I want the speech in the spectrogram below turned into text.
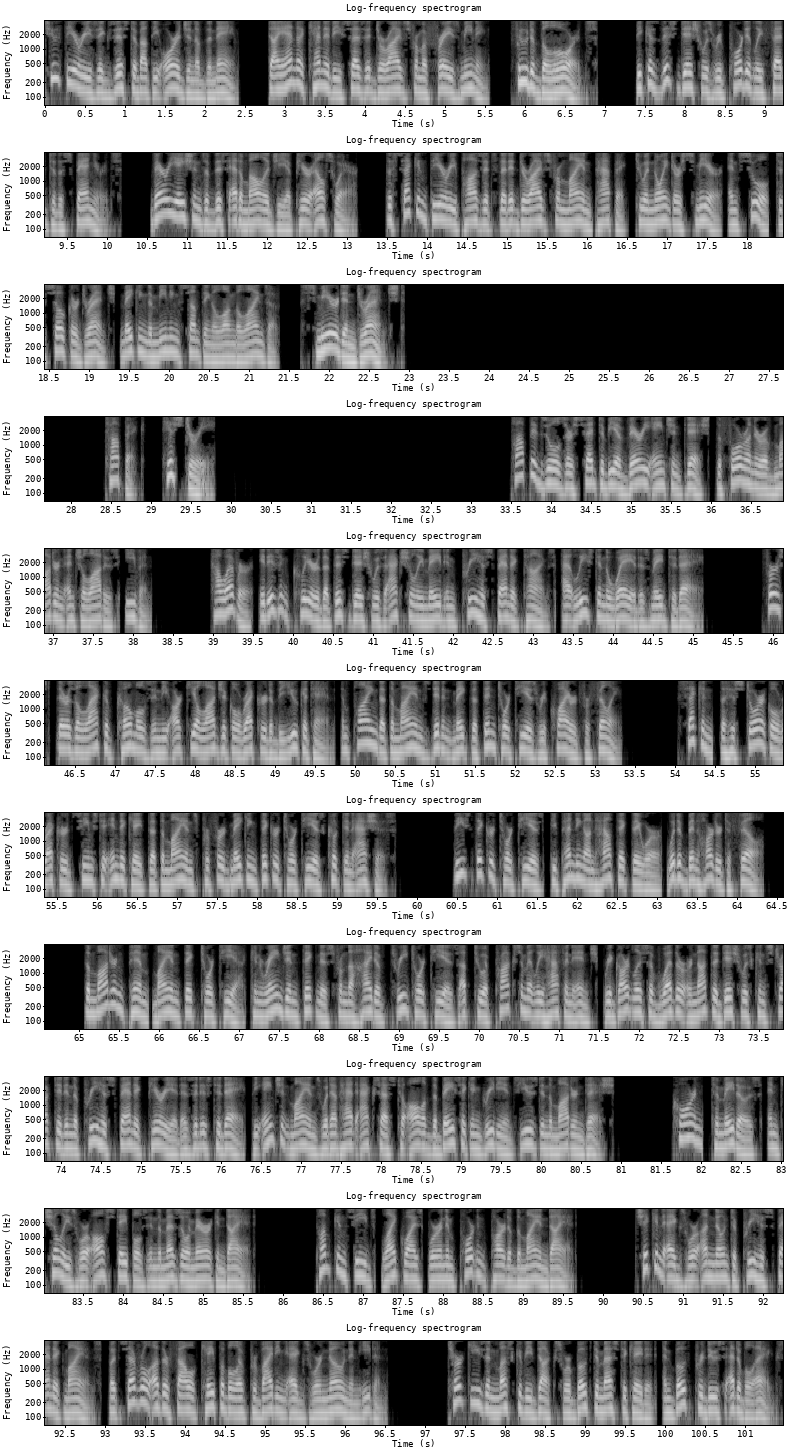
Two theories exist about the origin of the name. Diana Kennedy says it derives from a phrase meaning, "'food of the lords' because this dish was reportedly fed to the Spaniards. Variations of this etymology appear elsewhere. The second theory posits that it derives from Mayan papik, to anoint or smear, and sul, to soak or drench, making the meaning something along the lines of, "'smeared and drenched'". History Papadzules are said to be a very ancient dish, the forerunner of modern enchiladas, even. However, it isn't clear that this dish was actually made in pre-Hispanic times, at least in the way it is made today. First, there is a lack of comals in the archaeological record of the Yucatan, implying that the Mayans didn't make the thin tortillas required for filling. Second, the historical record seems to indicate that the Mayans preferred making thicker tortillas cooked in ashes. These thicker tortillas, depending on how thick they were, would have been harder to fill. The modern pim Mayan thick tortilla can range in thickness from the height of three tortillas up to approximately half an inch, regardless of whether or not the dish was constructed in the pre-Hispanic period as it is today. The ancient Mayans would have had access to all of the basic ingredients used in the modern dish. Corn, tomatoes, and chilies were all staples in the Mesoamerican diet. Pumpkin seeds, likewise, were an important part of the Mayan diet. Chicken eggs were unknown to pre-Hispanic Mayans, but several other fowl capable of providing eggs were known and eaten. Turkeys and Muscovy ducks were both domesticated, and both produce edible eggs.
